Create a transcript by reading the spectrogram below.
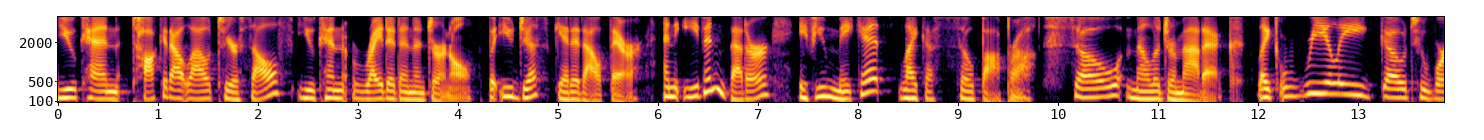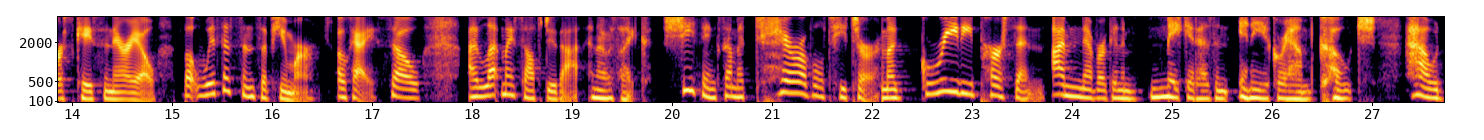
You can talk it out loud to yourself. You can write it in a journal, but you just get it out there. And even better, if you make it like a soap opera, so melodramatic, like really go to worst case scenario, but with a sense of humor. Okay, so I let myself do that. And I was like, she thinks I'm a terrible teacher. I'm a greedy person. I'm never going to make it as an Enneagram coach. How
